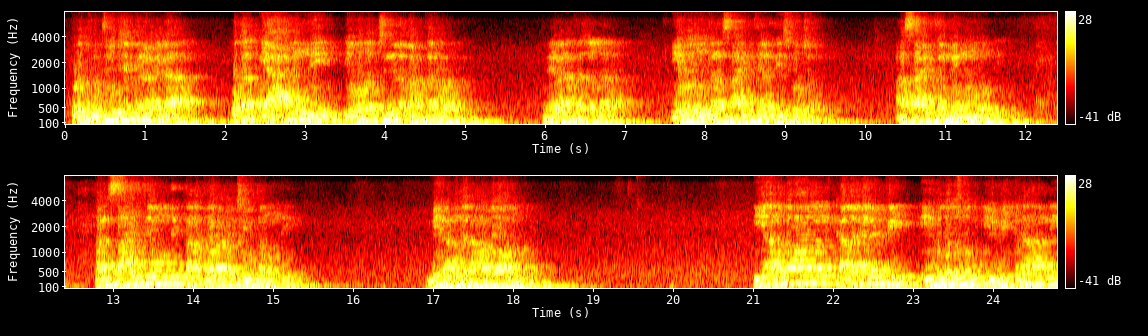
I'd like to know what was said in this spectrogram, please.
ఇప్పుడు పృథ్వీ చెప్పినట్టుగా ఒక గ్యాప్ ఉంది ఎవరు వచ్చి నిలబడతారు అని ప్రేమైన ప్రజలారా ఈరోజు తన సాహిత్యాన్ని తీసుకొచ్చాం ఆ సాహిత్యం మీ ముందు ఉంది. తన సాహిత్యం ఉంది తన పోరాట జీవితం ఉంది. మీరందరి అనుభవాలు ఉన్నాయి. ఈ అనుభవాలను కలగలిపి ఈ ఈ విగ్రహాన్ని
